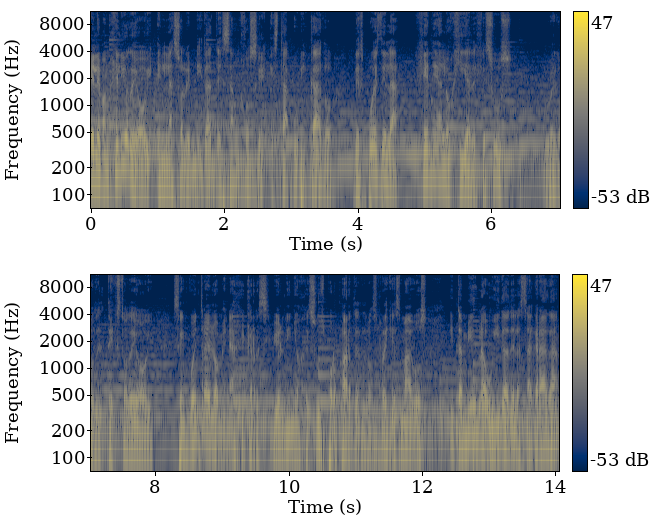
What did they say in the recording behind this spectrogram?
El Evangelio de hoy en la solemnidad de San José está ubicado después de la genealogía de Jesús. Luego del texto de hoy se encuentra el homenaje que recibió el niño Jesús por parte de los Reyes Magos y también la huida de la Sagrada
